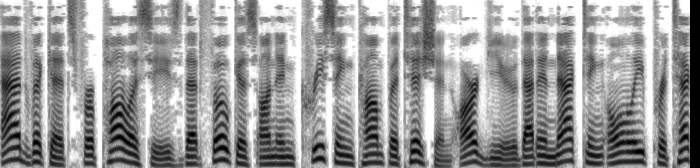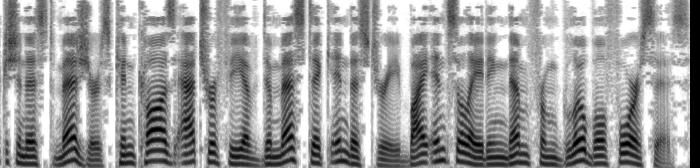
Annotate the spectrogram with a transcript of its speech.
Advocates for policies that focus on increasing competition argue that enacting only protectionist measures can cause atrophy of domestic industry by insulating them from global forces.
